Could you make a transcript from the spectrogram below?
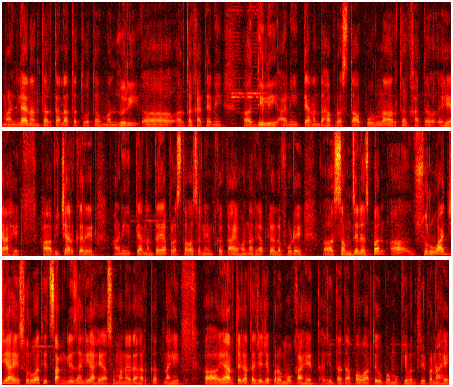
मांडल्यानंतर त्याला तत्वतः मंजुरी अर्थखात्याने अर्थ खात्याने दिली आणि त्यानंतर हा प्रस्ताव पूर्ण अर्थ खातं हे आहे हा विचार करेल आणि त्यानंतर या प्रस्तावाचं नेमकं काय होणार हे आपल्याला पुढे समजेलच. पण सुरुवात जी आहे सुरुवात ही चांगली झाली आहे असं म्हणायला हरकत नाही. या अर्थकथाचे जे प्रमुख आहेत अजितदादा पवार ते उपमुख्यमंत्री पण आहे.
